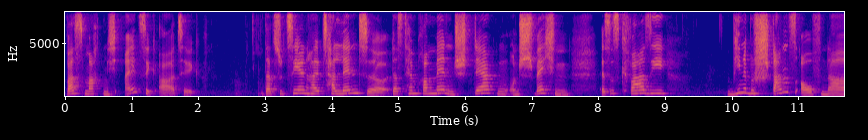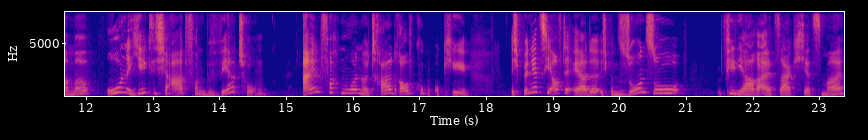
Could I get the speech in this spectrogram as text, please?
was macht mich einzigartig, Dazu zählen halt Talente, das Temperament, Stärken und Schwächen. Es ist quasi wie eine Bestandsaufnahme ohne jegliche Art von Bewertung. Einfach nur neutral drauf gucken, okay, ich bin jetzt hier auf der Erde, ich bin so und so viele Jahre alt, sage ich jetzt mal.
